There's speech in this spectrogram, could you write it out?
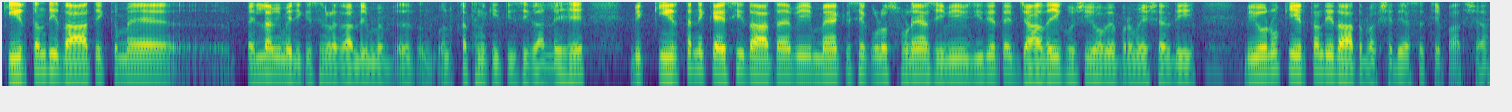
ਕੀਰਤਨ ਦੀ ਦਾਤ ਇੱਕ ਮੈਂ ਪਹਿਲਾਂ ਵੀ ਮੇਰੀ ਕਿਸੇ ਨਾਲ ਗੱਲ ਹੋਈ ਮੈਂ ਅ, ਕਥਨ ਕੀਤੀ ਸੀ ਗੱਲ ਇਹ ਵੀ ਕੀਰਤਨ ਇੱਕ ਐਸੀ ਦਾਤ ਹੈ ਵੀ ਮੈਂ ਕਿਸੇ ਕੋਲੋਂ ਸੁਣਿਆ ਸੀ ਵੀ ਜਿਹਦੇ ਤੇ ਜ਼ਿਆਦਾ ਹੀ ਖੁਸ਼ੀ ਹੋਵੇ ਪਰਮੇਸ਼ਰ ਦੀ ਵੀ ਉਹਨੂੰ ਕੀਰਤਨ ਦੀ ਦਾਤ ਬਖਸ਼ਦੇ ਆ ਸੱਚੇ ਪਾਤਸ਼ਾਹ।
